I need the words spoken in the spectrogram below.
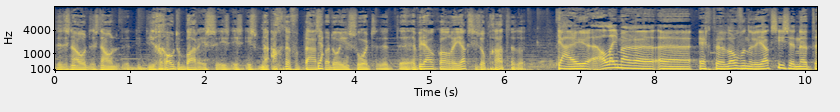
dit is nou, dit is nou, die, grote bar is, is, is, naar achter verplaatst... waardoor je een soort... eh, heb je daar ook al reacties op gehad? Ja, eh, alleen maar eh, eh, echt lovende reacties. En dat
